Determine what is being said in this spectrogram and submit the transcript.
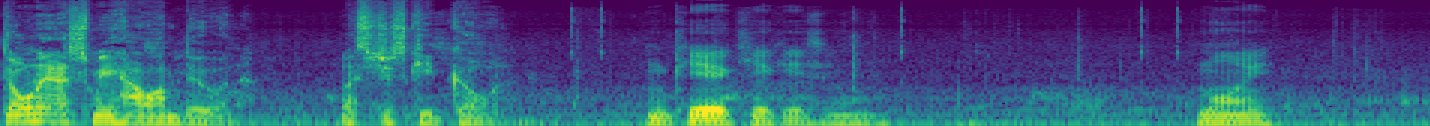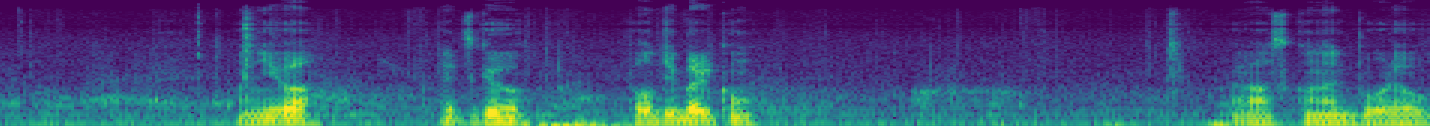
Don't ask me how I'm doing. Let's just keep going. Ok, ok, ok, c'est bon. Bon, allez. On y va. Let's go. Porte du balcon. On voir ce qu'on a de beau là-haut.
